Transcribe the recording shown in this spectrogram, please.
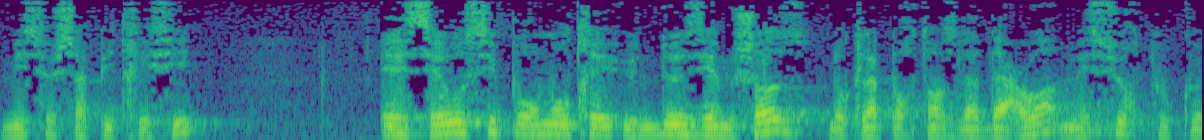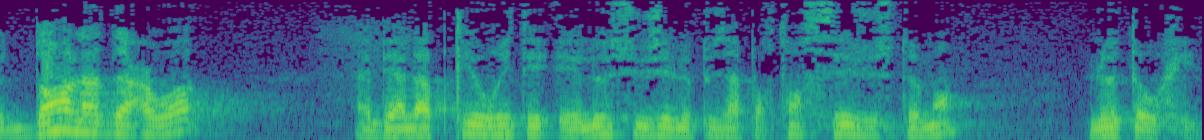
mis ce chapitre ici. Et c'est aussi pour montrer une deuxième chose, donc l'importance de la da'wah, mais surtout que dans la da'wah, eh bien la priorité et le sujet le plus important, c'est justement le tawhid.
